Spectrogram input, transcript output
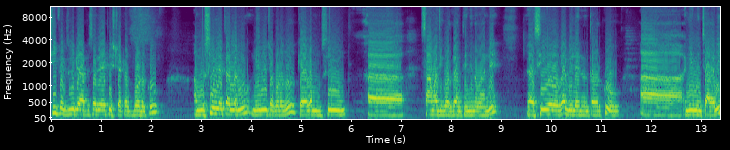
chief executive officer AP state of బోర్డుకు ఆ నేతలను నియమించకూడదు. కేవలం ముస్లిం సామాజిక వర్గానికి చెందిన వాడిని సిఇఓగా వీలైనంత వరకు నియమించాలని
